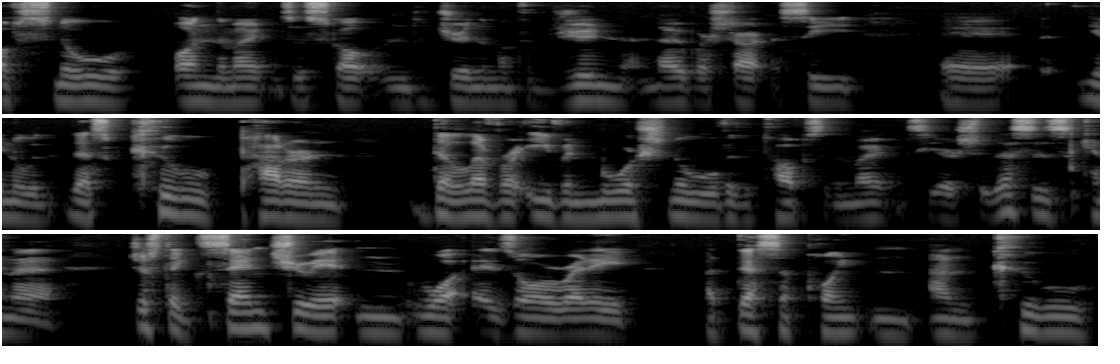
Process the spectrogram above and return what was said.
of snow on the mountains of Scotland during the month of June, and now we're starting to see, uh, you know, this cool pattern deliver even more snow over the tops of the mountains here. So this is kind of just accentuating what is already a disappointing and cool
